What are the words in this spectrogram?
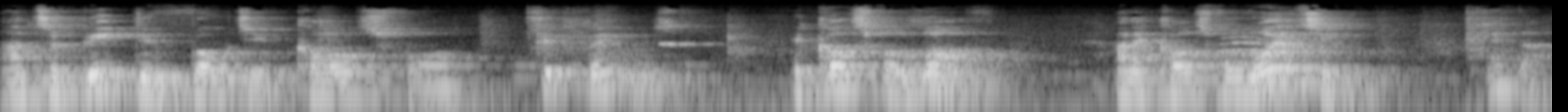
And to be devoted calls for two things it calls for love and it calls for loyalty. Get that?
